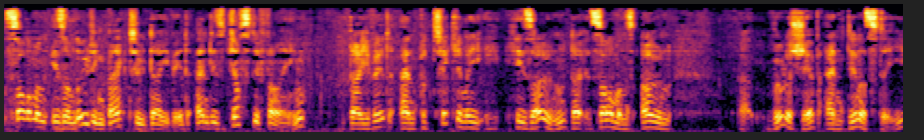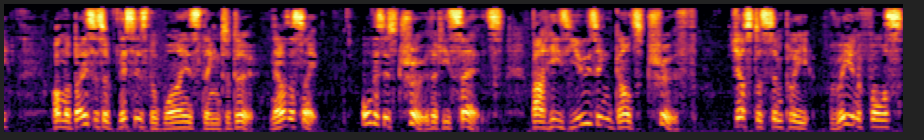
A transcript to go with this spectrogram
Solomon is alluding back to David and is justifying David and particularly his own, Solomon's own uh, rulership and dynasty on the basis of this is the wise thing to do. Now, as I say, all this is true that he says, but he's using God's truth just to simply reinforce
